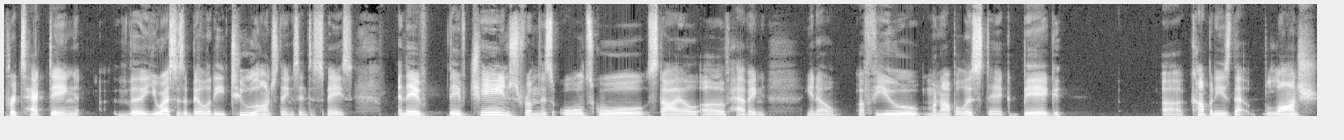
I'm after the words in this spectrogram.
protecting the US's ability to launch things into space. And they've they've changed from this old school style of having, you know, a few monopolistic big uh, companies that launch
